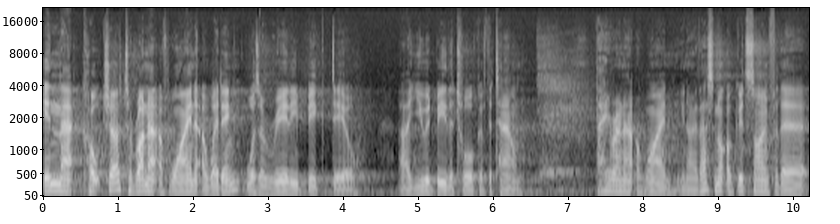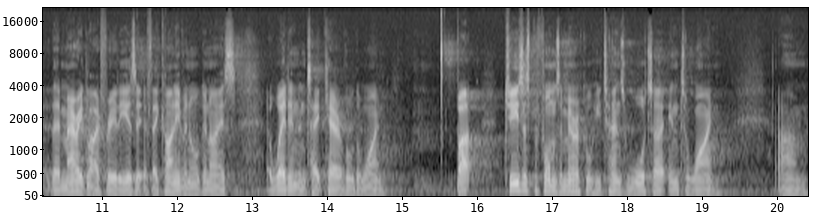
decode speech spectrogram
in that culture, to run out of wine at a wedding was a really big deal. Uh, you would be the talk of the town. They ran out of wine. You know, that's not a good sign for their, their married life, really, is it? If they can't even organize a wedding and take care of all the wine. But Jesus performs a miracle. He turns water into wine. Um,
